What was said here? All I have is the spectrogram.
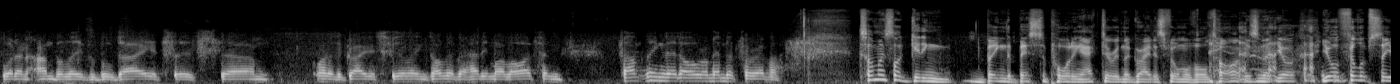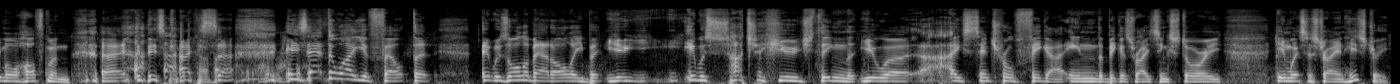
what an unbelievable day. It's, it's um, one of the greatest feelings I've ever had in my life, and something that I'll remember forever. It's almost like getting being the best supporting actor in the greatest film of all time, isn't it? You're you're Philip Seymour Hoffman uh, in this case. Uh, is that the way you felt that it was all about Ollie, but you it was such a huge thing that you were a central figure in the biggest racing story in West Australian history?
